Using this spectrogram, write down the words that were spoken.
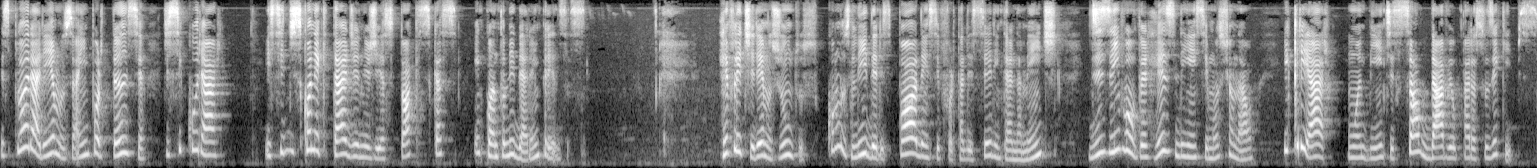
exploraremos a importância de se curar e se desconectar de energias tóxicas enquanto lidera empresas. Refletiremos juntos como os líderes podem se fortalecer internamente, desenvolver resiliência emocional e criar um ambiente saudável para suas equipes.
